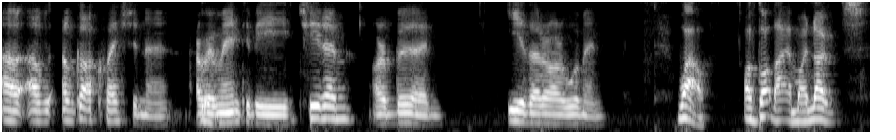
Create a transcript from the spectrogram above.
Uh, I've I've got a question now. Are we Hmm. meant to be cheering or booing either or woman? Well, I've got that in my notes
